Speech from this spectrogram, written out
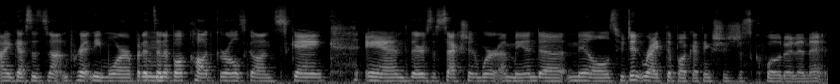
I guess it's not in print anymore. But it's in a book called Girls Gone Skank, and there's a section where Amanda Mills, who didn't write the book, I think she's just quoted in it.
